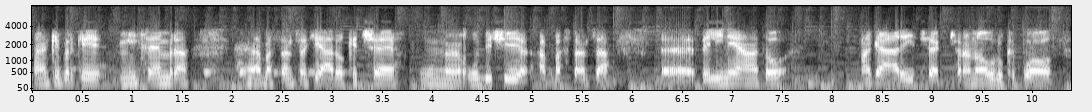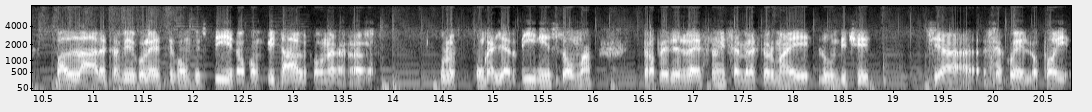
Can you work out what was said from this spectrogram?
Anche perché mi sembra eh, abbastanza chiaro che c'è un 11 abbastanza eh, delineato, magari c'è Ciaranoglu che può ballare tra virgolette con Vestino, con Vidal, con, eh, con, con Gagliardini insomma però per il resto mi sembra che ormai l'11 sia, sia quello. Poi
